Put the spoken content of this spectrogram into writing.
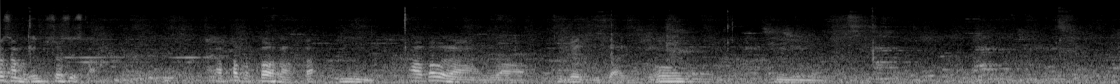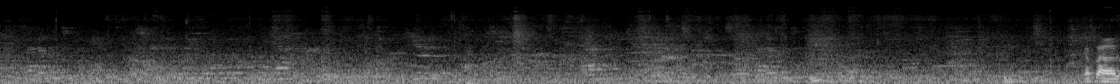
パさんも元気そうですか？あパパ母さんですか？うん。あパパさんは元気うん。やっぱり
